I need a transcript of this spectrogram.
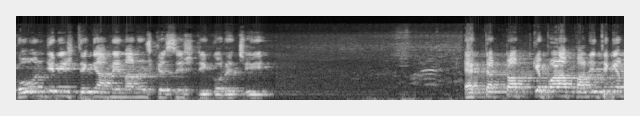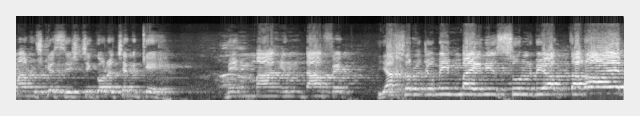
কোন জিনিস থেকে আমি মানুষকে সৃষ্টি করেছি? একটা টপকে পড়া পানি থেকে মানুষকে সৃষ্টি করেছেন কে? মিম্মা ইনদাফিক ইয়াখরুজু মিন বাইনিস সুলবি ওয়াত তারাইব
